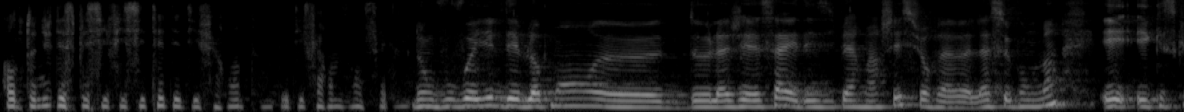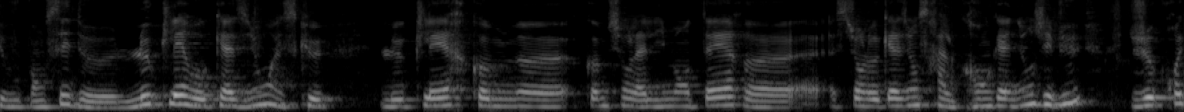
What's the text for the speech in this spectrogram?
compte tenu des spécificités des différentes, des différentes enseignes. Donc, vous voyez le développement de la GSA et des hypermarchés sur la, seconde main. Et, et qu'est-ce que vous pensez de Leclerc Occasion est-ce que Leclerc, comme, euh, comme sur l'alimentaire, euh, sur l'occasion, sera le grand gagnant? J'ai vu, je crois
